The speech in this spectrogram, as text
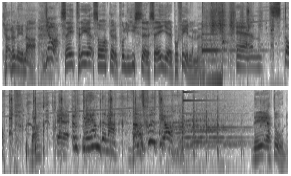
Carolina, Ja. säg tre saker poliser säger på film. Ehm, stopp. Va? Eh, upp med händerna, annars skjuter jag. Det är ett ord.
